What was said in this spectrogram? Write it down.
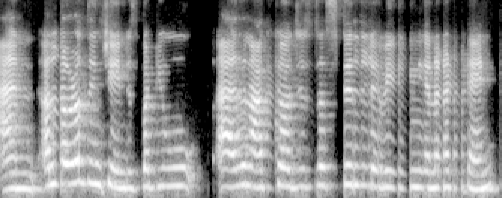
and a lot of things changes. But you, as an archaeologist, are still living in a tent.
